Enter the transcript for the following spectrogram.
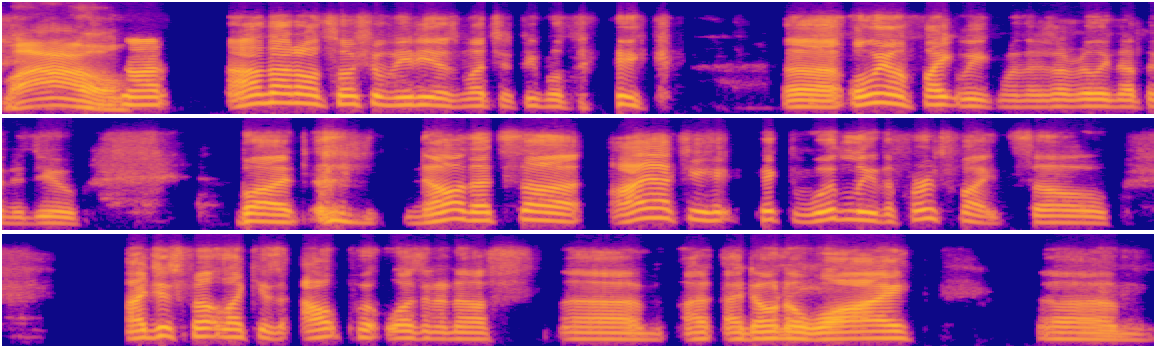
Wow. I'm not, I'm not on social media as much as people think. Uh, only on fight week when there's really nothing to do. But no, that's uh I actually picked Woodley the first fight. So I just felt like his output wasn't enough. Um, I, I, don't know why. Um,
